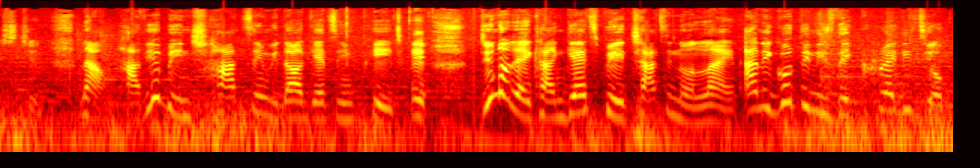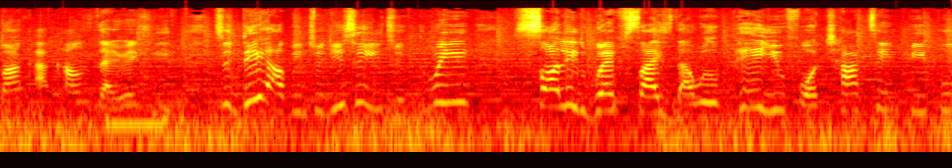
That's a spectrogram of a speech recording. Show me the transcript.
Question. Now, have you been chatting without getting paid? Hey, do you know that you can get paid chatting online? And the good thing is they credit your bank account directly. Today, I'll be introducing you to three solid websites that will pay you for chatting people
